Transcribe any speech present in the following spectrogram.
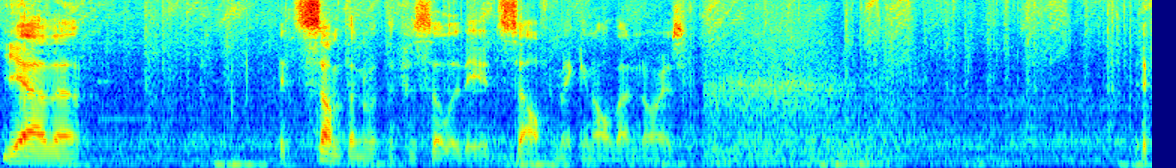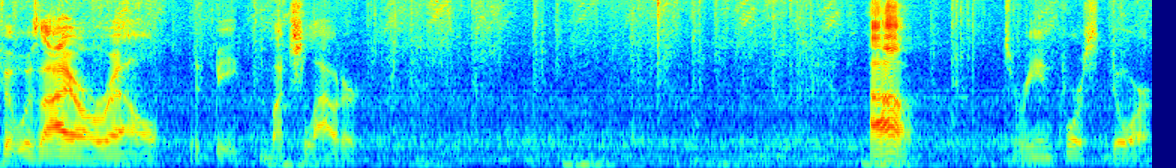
yeah, the... It's something with the facility itself making all that noise. If it was IRL, it'd be much louder. Oh. It's a reinforced door.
